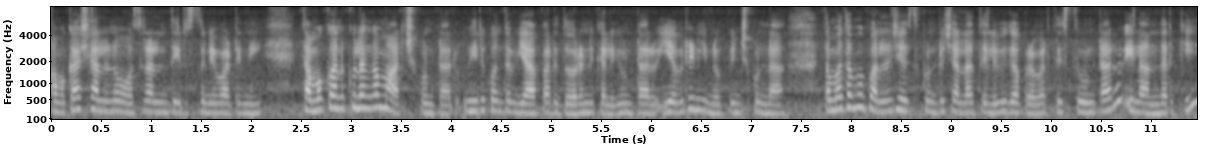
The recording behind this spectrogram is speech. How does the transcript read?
అవకాశాలను అవసరాలను తీరుస్తునే వాటిని తమకు అనుకూలంగా మార్చుకుంటారు. వీరు కొంత వ్యాపార ధోరణి కలిగి ఉంటారు. ఎవరిని నొప్పించకుండా తమ తమ పనులు చేసుకుంటూ చాలా తెలివిగా ప్రవర్తిస్తూ ఉంటారు. ఇలా అందరికీ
